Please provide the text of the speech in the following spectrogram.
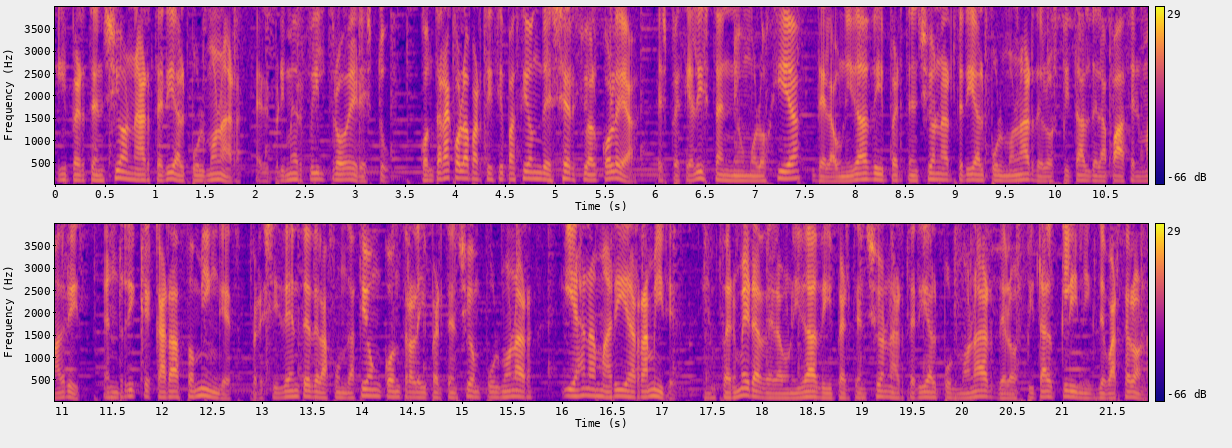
Hipertensión arterial pulmonar. El primer filtro eres tú. Contará con la participación de Sergio Alcolea, especialista en neumología de la Unidad de Hipertensión Arterial Pulmonar del Hospital de la Paz en Madrid, Enrique Carazo Mínguez, presidente de la Fundación contra la Hipertensión Pulmonar, y Ana María Ramírez, enfermera de la Unidad de Hipertensión Arterial Pulmonar del Hospital Clínic de Barcelona.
